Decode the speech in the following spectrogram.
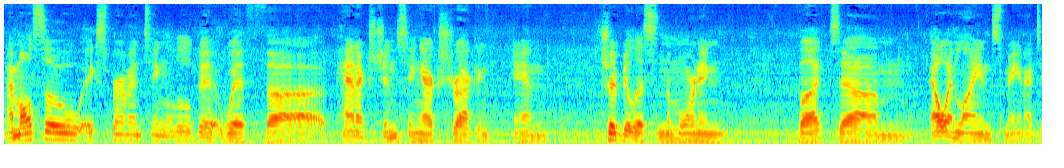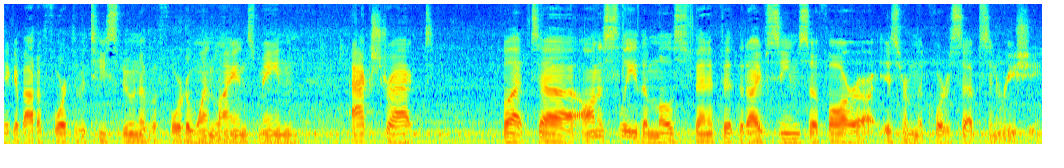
I'm also experimenting a little bit with uh, Panax ginseng extract and, and tribulus in the morning, but um, oh, and lion's mane. I take about a fourth of a teaspoon of a four to one lion's mane extract. But uh, honestly, the most benefit that I've seen so far are, is from the cordyceps and reishi.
